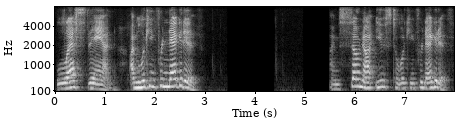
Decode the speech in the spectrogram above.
Less than. I'm looking for negative. I'm so not used to looking for negative.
